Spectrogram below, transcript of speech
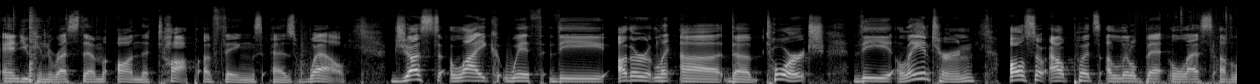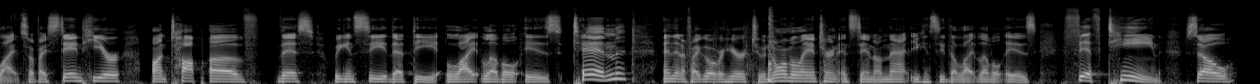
and you can rest them on the top of things as well. Just like with the other uh, the torch the lantern also outputs a little bit less of light. So if I stand here on top of this, we can see that the light level is 10. And then if I go over here to a normal lantern and stand on that, you can see the light level is 15. So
